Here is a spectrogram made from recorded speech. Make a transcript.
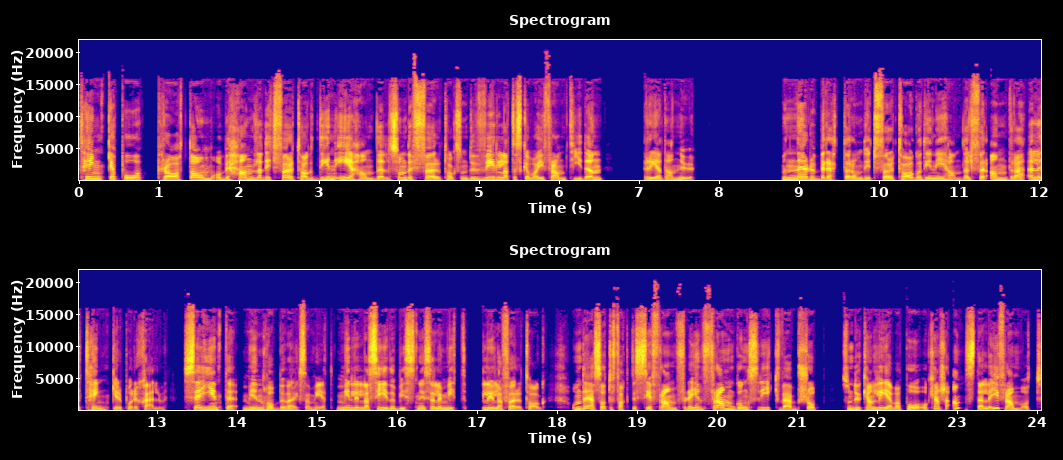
tänka på, prata om och behandla ditt företag, din e-handel, som det företag som du vill att det ska vara i framtiden redan nu. Men när du berättar om ditt företag och din e-handel för andra eller tänker på det själv, säg inte min hobbyverksamhet, min lilla sidobusiness eller mitt lilla företag. Om det är så att du faktiskt ser framför dig en framgångsrik webbshop som du kan leva på och kanske anställa i framåt.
